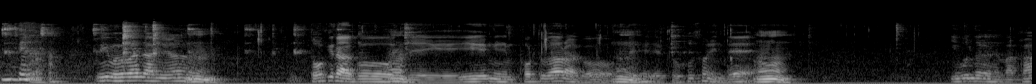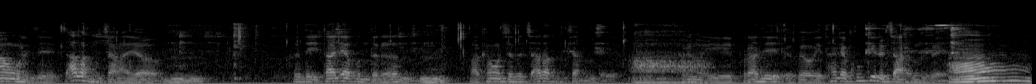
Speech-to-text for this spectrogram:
이게 뭐 말하냐면 응. 독일하고 응. 이제 이 형님 포르투갈하고 응. 그 후손인데 응. 이분들은 마카롱을 이제 잘라 먹잖아요. 응. 그런데 이탈리아 분들은 응. 마카롱을 제대로 잘라 먹지 않는데요. 아. 그러면 이 브라질 그 이탈리아 쿠키를 자르는 거예요. 아.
